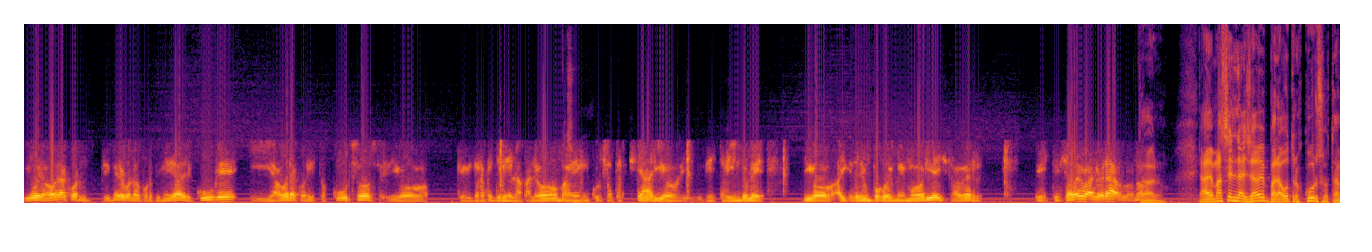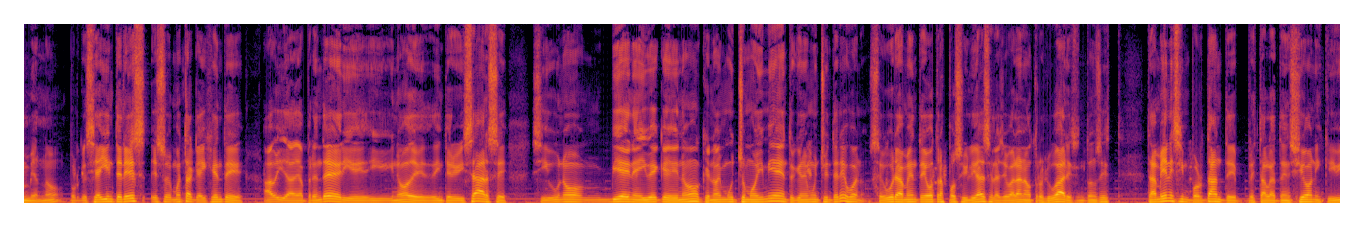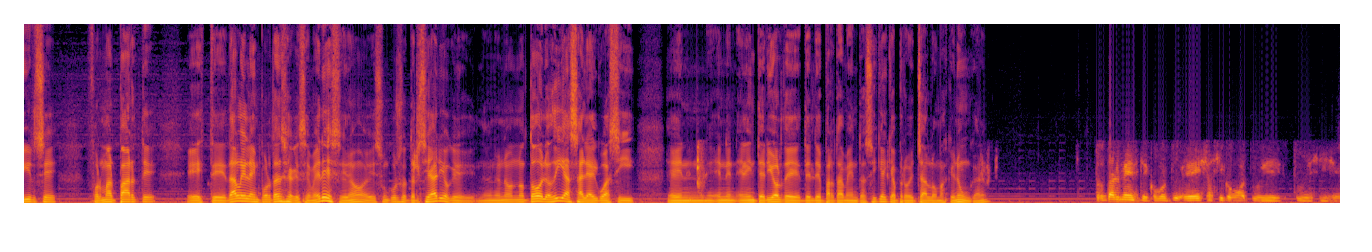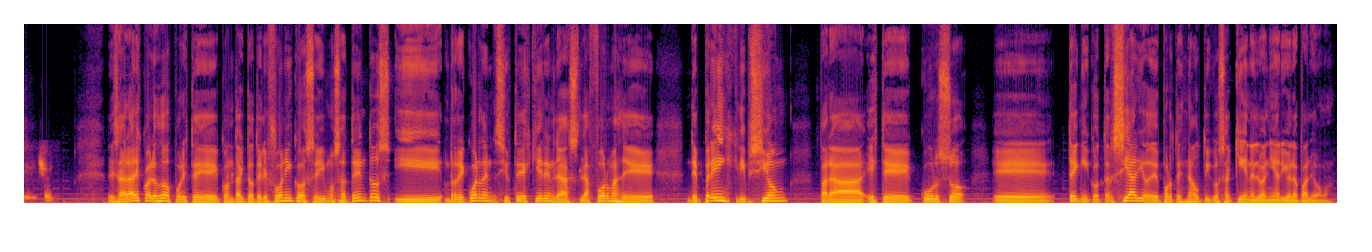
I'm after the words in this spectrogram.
y bueno, ahora con primero con la oportunidad del cubre y ahora con estos cursos, eh, digo, que de repente viene la paloma, es un curso terciario y de esta índole, digo, hay que tener un poco de memoria y saber este, saber valorarlo, ¿no? Claro. Además es la llave para otros cursos también, ¿no? Porque si hay interés, eso demuestra que hay gente ávida de aprender y, no de, interiorizarse. Si uno viene y ve que no, que no hay mucho movimiento y que no hay mucho interés, bueno, seguramente otras posibilidades se las llevarán a otros lugares. Entonces, también es importante prestarle atención, inscribirse, formar parte este, darle la importancia que se merece, ¿no? Es un curso terciario que no, todos los días sale algo así en, el interior del departamento, así que hay que aprovecharlo más que nunca. Totalmente, como tú, es así como tú, tú decís, eh, John. Les agradezco a los dos por este contacto telefónico, seguimos atentos y recuerden, si ustedes quieren, las, las formas de, de preinscripción para este curso eh, técnico terciario de deportes náuticos aquí en el Bañario de La Paloma.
